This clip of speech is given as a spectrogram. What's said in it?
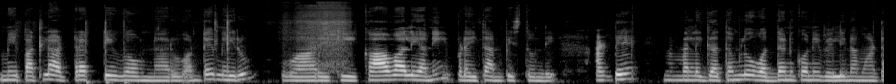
మీ పట్ల అట్రాక్టివ్గా ఉన్నారు. అంటే మీరు వారికి కావాలి అని ఇప్పుడైతే అనిపిస్తుంది. అంటే మిమ్మల్ని గతంలో వద్దనుకొని వెళ్ళిన మాట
